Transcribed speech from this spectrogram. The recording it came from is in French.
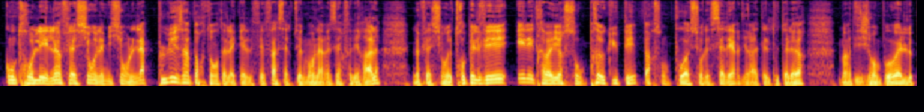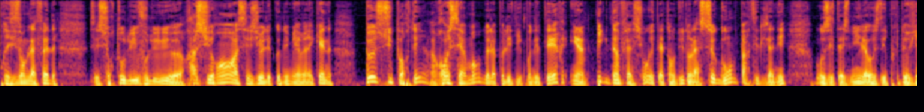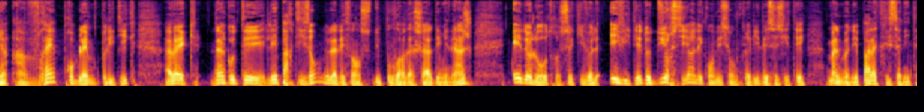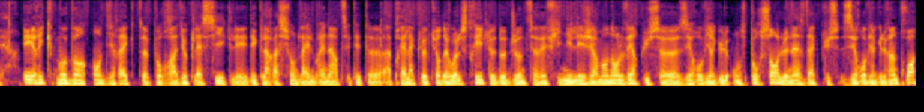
Contrôler l'inflation est la mission la plus importante à laquelle fait face actuellement la Réserve fédérale. L'inflation est trop élevée et les travailleurs sont préoccupés par son poids sur les salaires, dira-t-elle tout à l'heure. Mardi, Jérôme Powell, le président de la Fed, s'est surtout lui voulu euh, rassurant. À ses yeux, l'économie américaine peut supporter un resserrement de la politique monétaire et un pic d'inflation est attendu dans la seconde partie de l'année. Aux États-Unis, la hausse des prix devient un vrai problème politique avec d'un côté les partisans de la défense du pouvoir d'achat des ménages et de l'autre ceux qui veulent éviter de durcir les conditions de crédit des sociétés malmenées par la crise sanitaire. Éric Mauban en direct pour Radio Classique. Les déclarations de Lyle Brennard, c'était euh, après la clôture de Wall Street. Le Dow Jones avait fini légèrement dans le vert, plus 0,11%. Euh, le Nasdaq, plus 0,23%.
